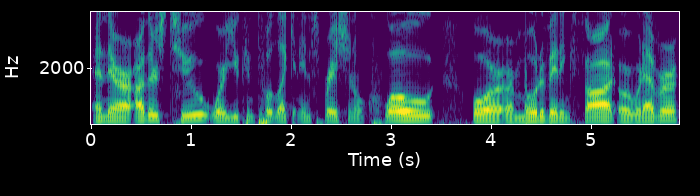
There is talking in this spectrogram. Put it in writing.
and there are others too where you can put like an inspirational quote or, or motivating thought or whatever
